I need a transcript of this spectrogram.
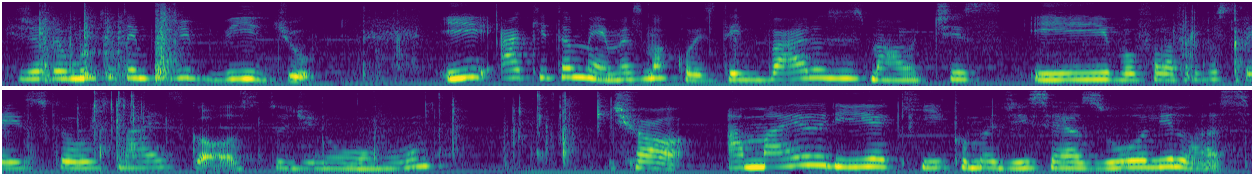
que já deu muito tempo de vídeo. E aqui também a mesma coisa, tem vários esmaltes e vou falar pra vocês que eu mais gosto de novo. Gente, ó, a maioria aqui, como eu disse, é azul ou lilás.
